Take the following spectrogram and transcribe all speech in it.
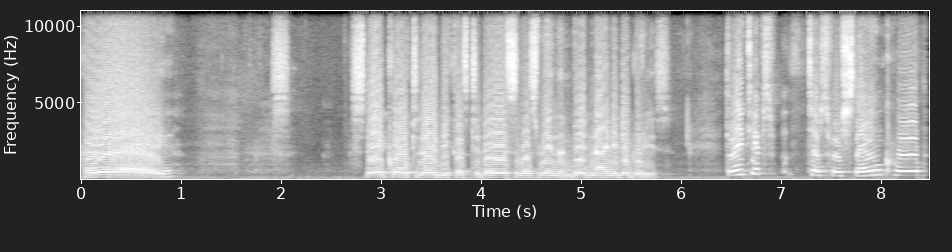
Hooray! Stay cool today because today is supposed to be in the mid 90 degrees. Three tips, tips for staying cool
